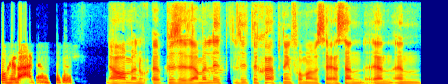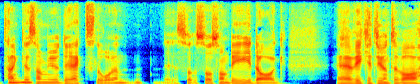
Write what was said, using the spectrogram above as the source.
på hur världen ser ut. Ja, men eh, precis. Ja, men lite, lite skärpning får man väl säga. Sen en, en tanke mm. som ju direkt slår en så, så som det är idag Eh, vilket ju inte var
